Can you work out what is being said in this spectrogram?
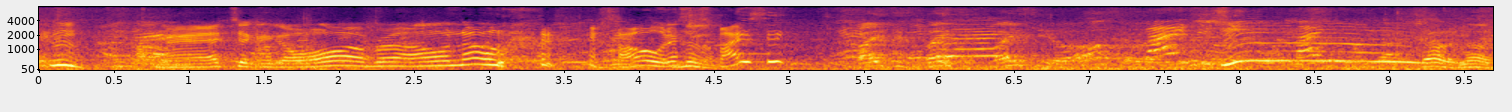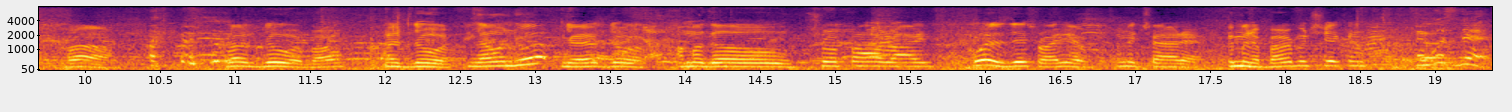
Mm. Man, that chicken go hard, bro. I don't know. oh, that's a spicy? Spicy, spicy, spicy. Awesome. Spicy, spicy. Y'all enough. Bro, let's do it, bro. Let's do it. You want to do it? Yeah, let's do it. I'm gonna go shrimp fried rice. What is this right here? Let me try that. Give me the bourbon chicken. Hey, what's that?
